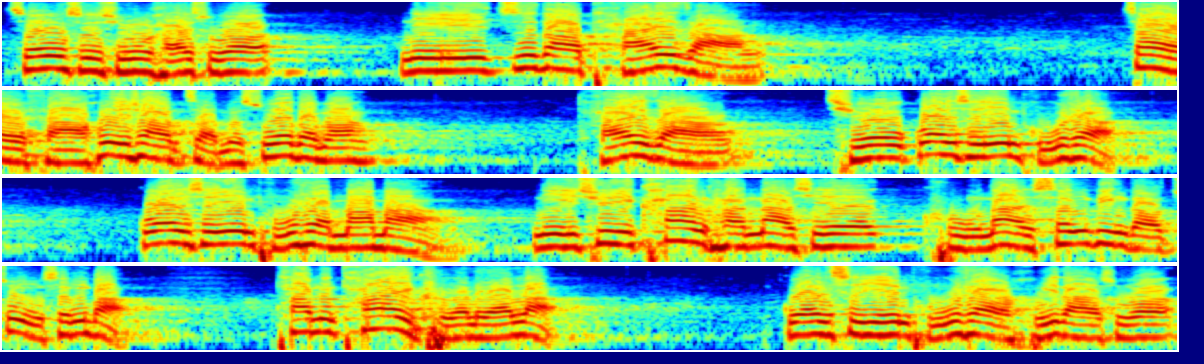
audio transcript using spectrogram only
周师兄还说：“你知道台长在法会上怎么说的吗？”台长求观世音菩萨，观世音菩萨妈妈，你去看看那些苦难生病的众生吧，他们太可怜了。观世音菩萨回答说。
